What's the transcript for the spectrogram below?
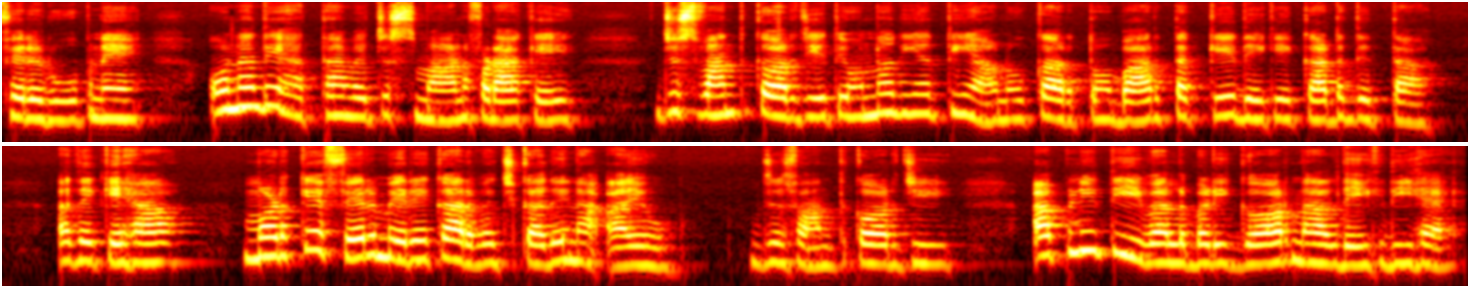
ਫਿਰ ਰੂਪ ਨੇ ਉਹਨਾਂ ਦੇ ਹੱਥਾਂ ਵਿੱਚ ਸਮਾਨ ਫੜਾ ਕੇ ਜਸਵੰਤ ਕੌਰ ਜੀ ਤੇ ਉਹਨਾਂ ਦੀਆਂ ਧੀਆਂ ਨੂੰ ਘਰ ਤੋਂ ਬਾਹਰ ਧੱਕੇ ਦੇ ਕੇ ਕੱਢ ਦਿੱਤਾ ਅਤੇ ਕਿਹਾ, ਮੁੜ ਕੇ ਫਿਰ ਮੇਰੇ ਘਰ ਵਿੱਚ ਕਦੇ ਨਾ ਆਇਓ। ਜਸਵੰਤ ਕੌਰ ਜੀ ਆਪਣੀ ਧੀ ਵੱਲ ਬੜੀ ਗੌਰ ਨਾਲ ਦੇਖਦੀ ਹੈ।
